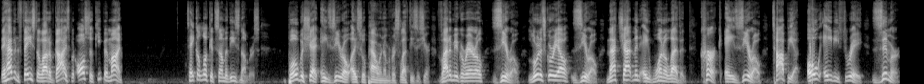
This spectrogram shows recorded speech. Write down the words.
they haven't faced a lot of guys, but also keep in mind, take a look at some of these numbers. Bo Bichette, a zero ISO power number versus lefties this year. Vladimir Guerrero, zero. Lourdes Gurriel, zero. Matt Chapman, a 111. Kirk, a zero. Tapia, 083. Zimmer,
